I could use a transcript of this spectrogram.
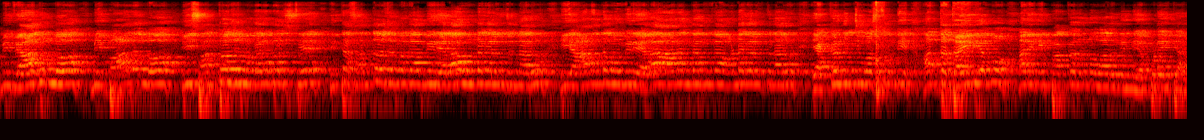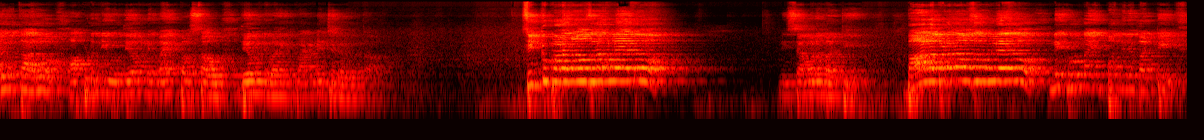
మీ వ్యాధుల్లో మీ బాధల్లో ఈ సంతోషము అవసరం లేదు. నీ శ్రమను బట్టి. అవసరం లేదు. నీకున్న ఇబ్బందిని బట్టి.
